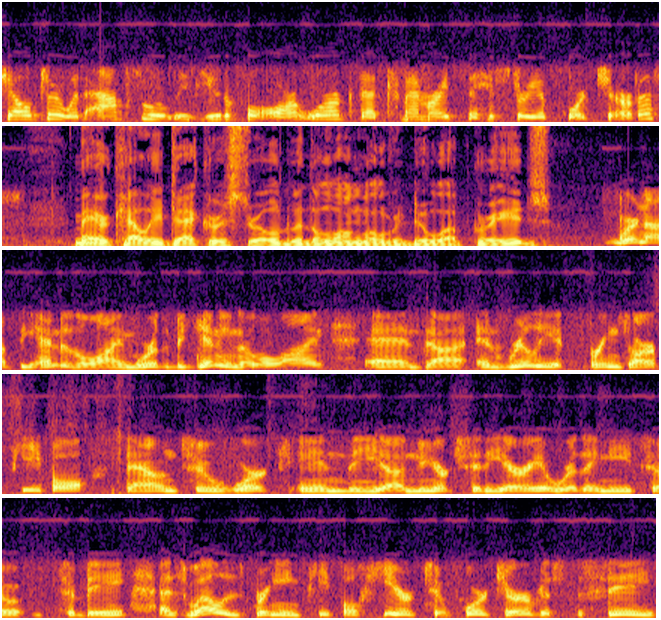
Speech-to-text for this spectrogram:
shelter with absolutely beautiful artwork that commemorates the history of Port Jervis. Mayor Kelly Decker is thrilled with the long overdue upgrades. We're not the end of the line; we're the beginning of the line, and uh, and really, it brings our people down to work in the uh, New York City area where they need to to be, as well as bringing people here to Port Jervis to see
